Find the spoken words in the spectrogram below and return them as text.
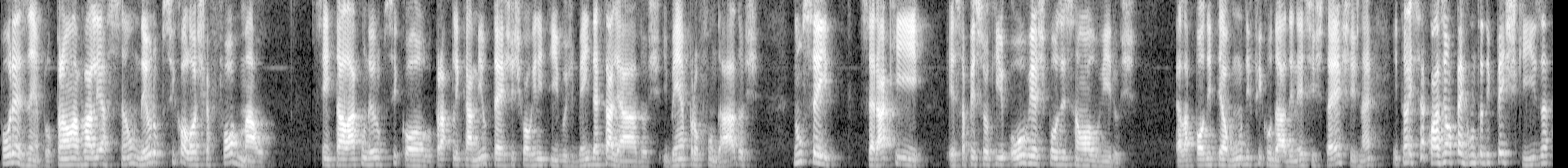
por exemplo, para uma avaliação neuropsicológica formal, sentar lá com o neuropsicólogo para aplicar mil testes cognitivos bem detalhados e bem aprofundados, não sei, será que essa pessoa que houve a exposição ao vírus, ela pode ter alguma dificuldade nesses testes, né? Então, isso é quase uma pergunta de pesquisa,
